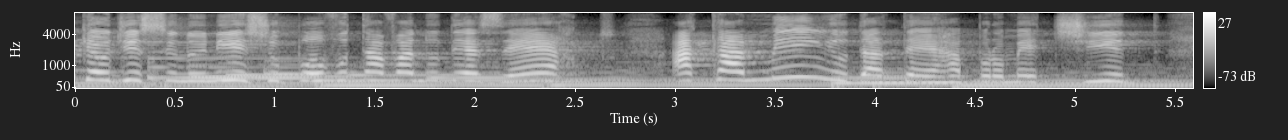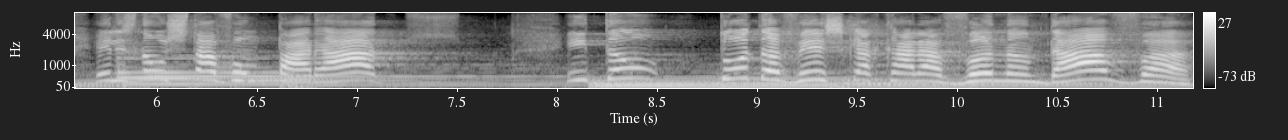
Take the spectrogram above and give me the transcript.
que eu disse no início: o povo estava no deserto, a caminho da terra prometida, eles não estavam parados. Então, toda vez que a caravana andava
